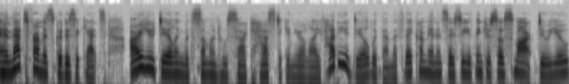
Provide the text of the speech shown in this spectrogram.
And that's from As Good as It Gets. Are you dealing with someone who's sarcastic in your life? How do you deal with them? If they come in and say, So you think you're so smart, do you?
